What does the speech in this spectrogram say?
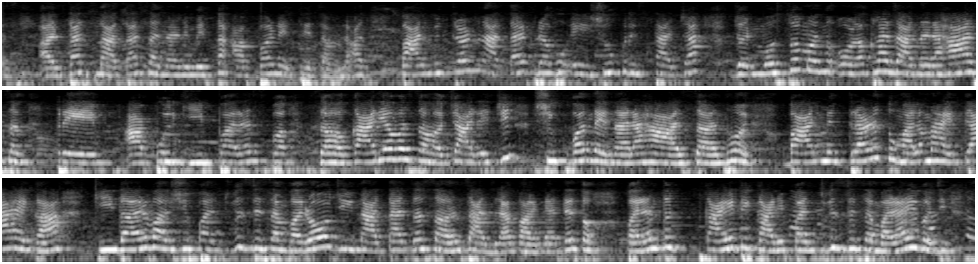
दिवस. अर्थात नाताळ सणानिमित्त आपण येथे जमलो आहोत. बालमित्र नाताळ प्रभू येशू ख्रिस्ताच्या जन्मोत्सव म्हणून ओळखला जाणारा हा सण प्रेम आपुलकी परस्पर सहकार्य व सहचार्याची शिकवण देणारा हा सण होय. बालमित्रांनो तुम्हाला माहिती आहे का की दरवर्षी पंचवीस डिसेंबर रोजी नाताळचा सण साजरा करण्यात येतो. परंतु काही ठिकाणी पंचवीस डिसेंबरऐवजी सहा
